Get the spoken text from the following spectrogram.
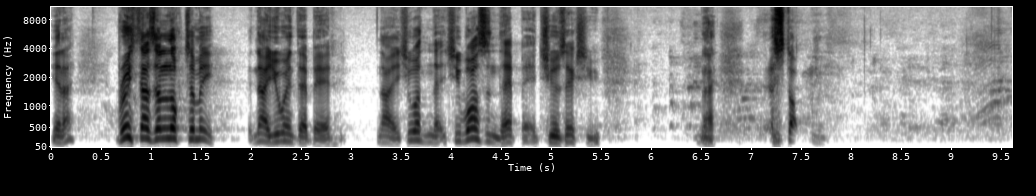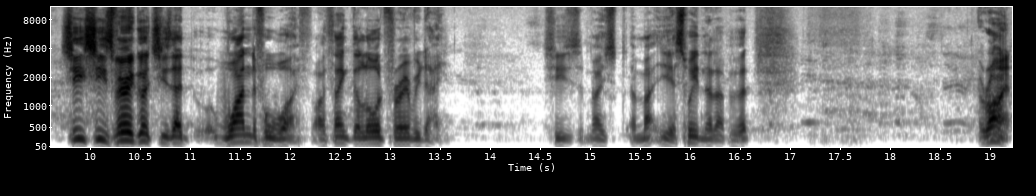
You know, Ruth doesn't look to me. No, you weren't that bad. No, she wasn't that, she wasn't that bad. She was actually, no, stop. She, she's very good. She's a wonderful wife. I thank the Lord for every day. She's the most, yeah, sweeten it up a bit. Right.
